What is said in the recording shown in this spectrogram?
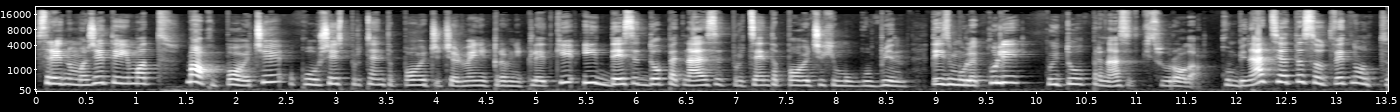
Средно мъжете имат малко повече, около 6% повече червени кръвни клетки и 10 до 15% повече хемоглобин. Тези молекули, които пренасят кислорода. Комбинацията съответно от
